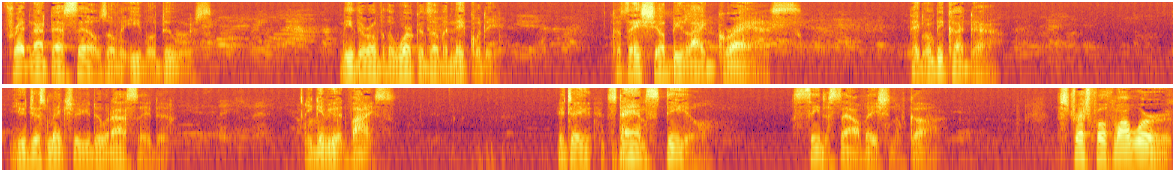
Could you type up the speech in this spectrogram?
Fret not thyself over evildoers, neither over the workers of iniquity, because they shall be like grass. They're going to be cut down. You just make sure you do what I say do. He give you advice. It tell you, stand still, see the salvation of God. Stretch forth my word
